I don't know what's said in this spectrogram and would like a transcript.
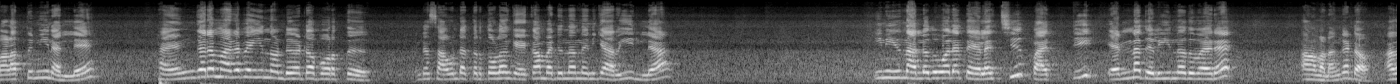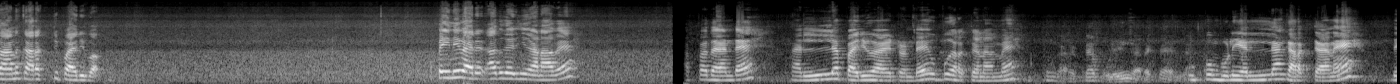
വളർത്തു മീനല്ലേ? ഭയങ്കര മഴ പെയ്യുന്നുണ്ട് കേട്ടോ പുറത്ത്. എന്റെ സൗണ്ട് എത്രത്തോളം കേൾക്കാൻ പറ്റുന്നതെന്ന് എനിക്കറിയില്ല. ഇനി ഇത് നല്ലതുപോലെ തിളച്ച് പറ്റി എണ്ണ തെളിയുന്നത് വരെ ആവണം കേട്ടോ. അതാണ് കറക്റ്റ് പരുവം. അപ്പം ഇനി വര അത് കഴിഞ്ഞ് കാണാവേ. അപ്പം അതേണ്ടേ നല്ല പരുവായിട്ടുണ്ട്. ഉപ്പ് കറക്റ്റാ പുളിയും ഉപ്പും പുളിയും എല്ലാം കറക്റ്റാണേ. ഇത്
